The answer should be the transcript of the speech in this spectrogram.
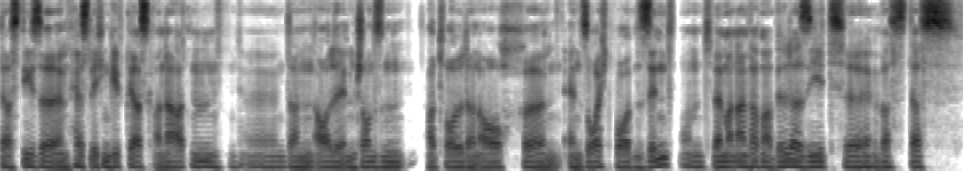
dass diese hässlichen Giftgasgranaten äh, dann alle im Johnson Atoll dann auch äh, entsorgt worden sind. Und wenn man einfach mal Bilder sieht, äh, was das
